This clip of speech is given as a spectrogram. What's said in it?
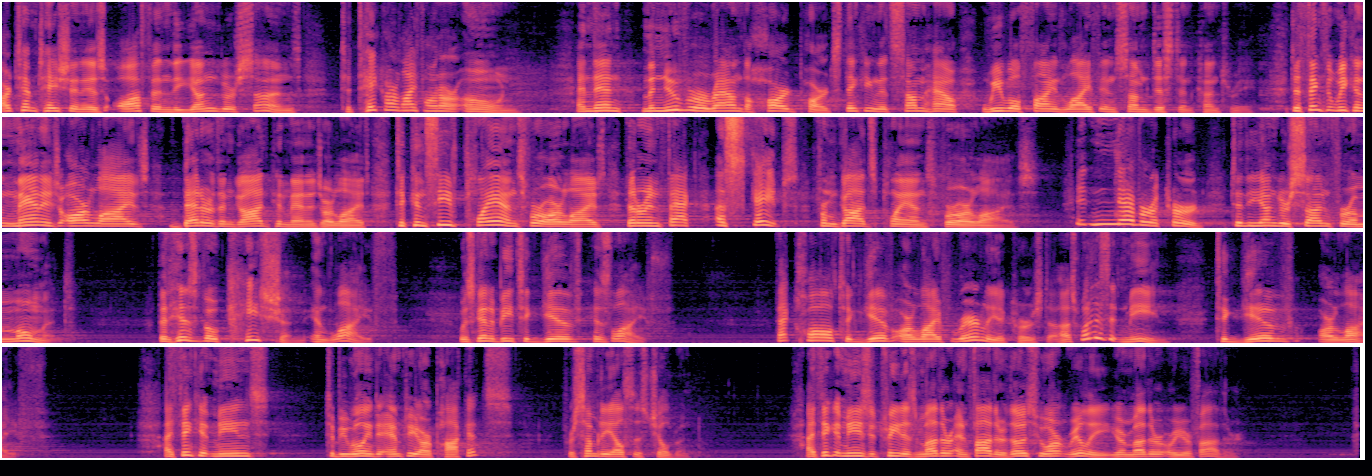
Our temptation is often the younger sons to take our life on our own and then maneuver around the hard parts, thinking that somehow we will find life in some distant country. To think that we can manage our lives better than God can manage our lives. To conceive plans for our lives that are, in fact, escapes from God's plans for our lives. It never occurred to the younger son for a moment that his vocation in life was going to be to give his life. That call to give our life rarely occurs to us. What does it mean to give our life? I think it means to be willing to empty our pockets for somebody else's children. I think it means to treat as mother and father those who aren't really your mother or your father.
